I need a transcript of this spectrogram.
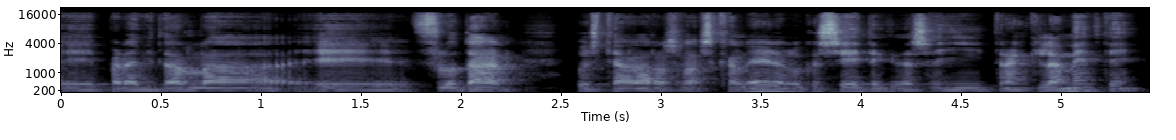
eh, para evitarla eh, flotar, pues te agarras a la escalera, lo que sea, y te quedas allí tranquilamente,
